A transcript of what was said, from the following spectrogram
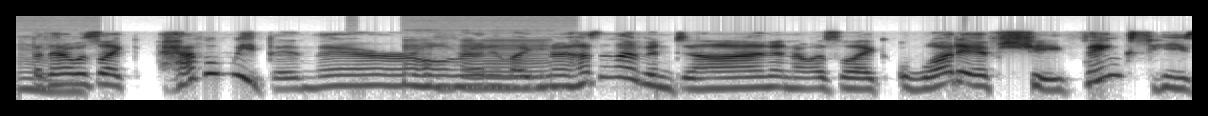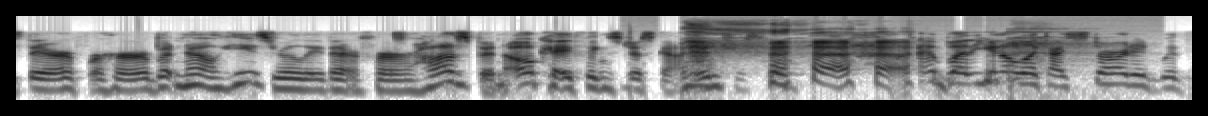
Mm. But then I mm. was like, haven't we been there mm-hmm. already? Like, mm-hmm. no, hasn't that been done? And I was like, what if she thinks he's there for her, but no, he's really there for her husband? Okay, things just got interesting. but, you know, like I started with,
